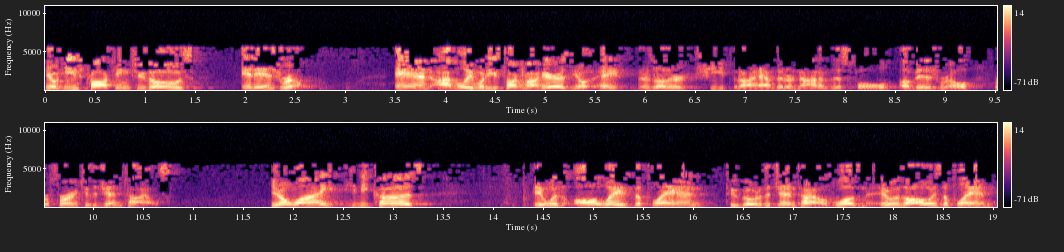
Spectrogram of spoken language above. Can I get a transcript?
you know, he's talking to those in Israel. And I believe what he's talking about here is, you know, hey, there's other sheep that I have that are not of this fold of Israel, referring to the Gentiles. You know why? Because it was always the plan to go to the Gentiles, wasn't it? It was always the plan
